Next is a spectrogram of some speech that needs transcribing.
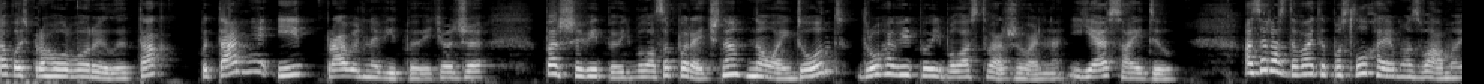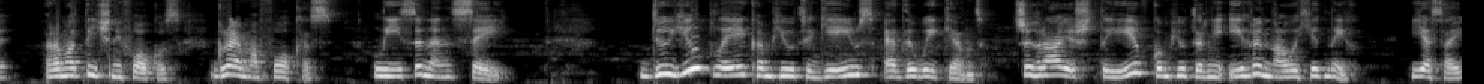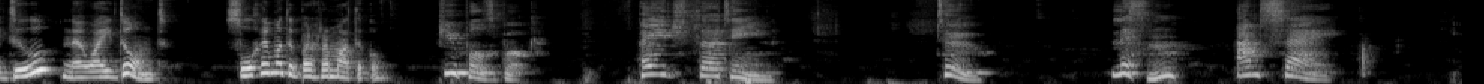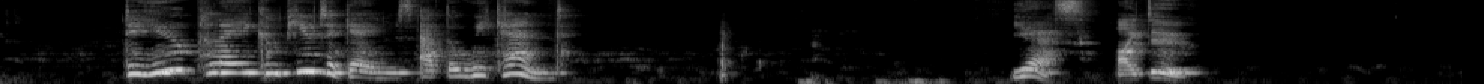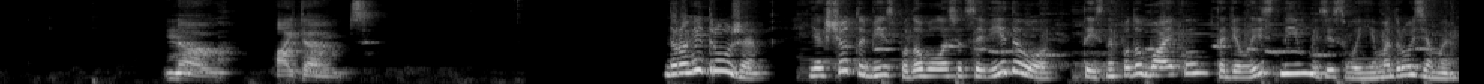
Якось проговорили, так? Питання і правильна відповідь. Отже, перша відповідь була заперечна no, I don't. Друга відповідь була стверджувальна yes, I do. А зараз давайте послухаємо з вами граматичний фокус, grammar focus. Listen and say. Do you play computer games at the weekend? Чи граєш ти в комп'ютерні ігри на вихідних? Yes, I do. No, I don't. Слухаємо тепер граматику. Pupils Book, page 13. 2. Listen and say. Do you play computer games at the weekend? Yes, I do. No, I don't. Дорогий друже, якщо тобі сподобалося це відео, тисни вподобайку та ділись ним зі своїми друзями.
